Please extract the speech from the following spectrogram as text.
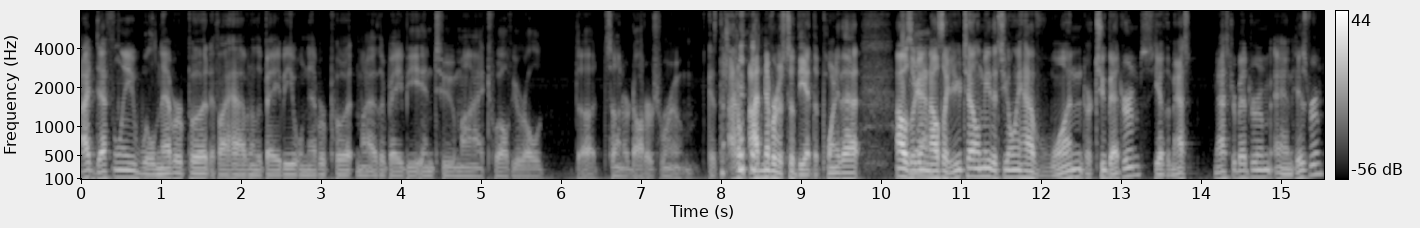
I definitely will never put if I have another baby, will never put my other baby into my twelve year old uh, son or daughter's room because I don't I'd never understood the the point of that. I was looking yeah. and I was like, Are you telling me that you only have one or two bedrooms? You have the mas- master bedroom and his room?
